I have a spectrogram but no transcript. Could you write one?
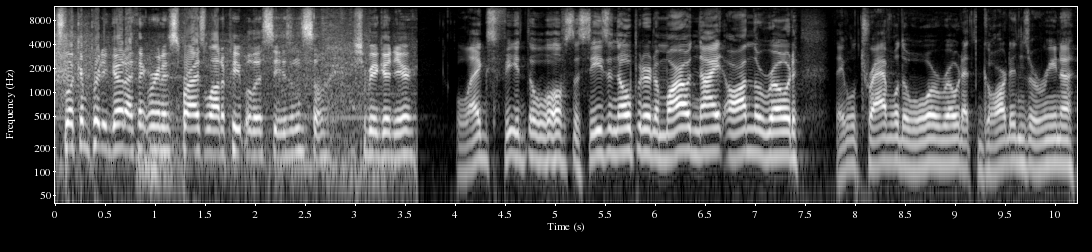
it's looking pretty good. I think we're going to surprise a lot of people this season, so it should be a good year. Legs feed the Wolves. The season opener tomorrow night on the road. They will travel to Warroad at Gardens Arena.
